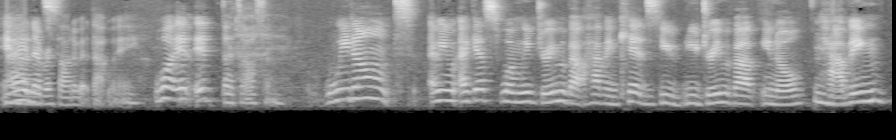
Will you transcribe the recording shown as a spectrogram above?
I had never thought of it that way. well, it, it That's awesome. We don't i mean i guess when we dream about having kids you you dream about you know Mm-hmm. having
